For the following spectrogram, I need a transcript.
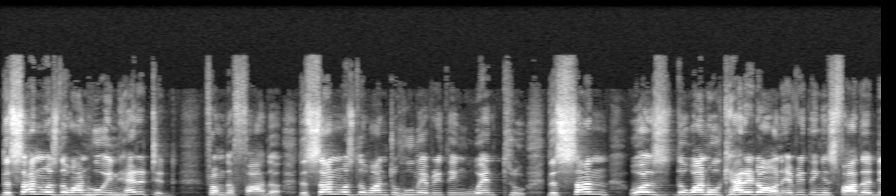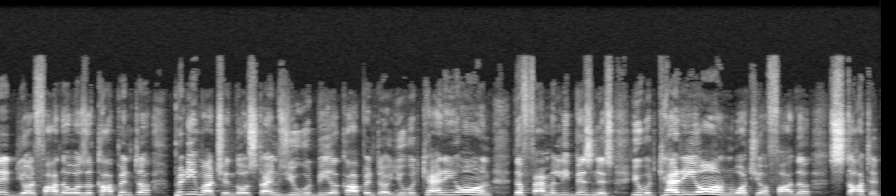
The son was the one who inherited from the father. The son was the one to whom everything went through. The son was the one who carried on everything his father did. Your father was a carpenter. Pretty much in those times, you would be a carpenter. You would carry on the family business. You would carry on what your father started.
